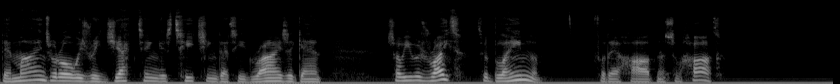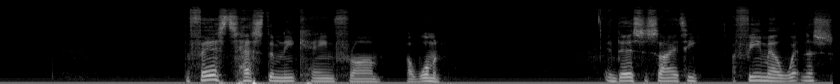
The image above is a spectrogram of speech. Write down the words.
Their minds were always rejecting his teaching that he'd rise again, so he was right to blame them for their hardness of heart. The first testimony came from a woman in their society, a female witness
